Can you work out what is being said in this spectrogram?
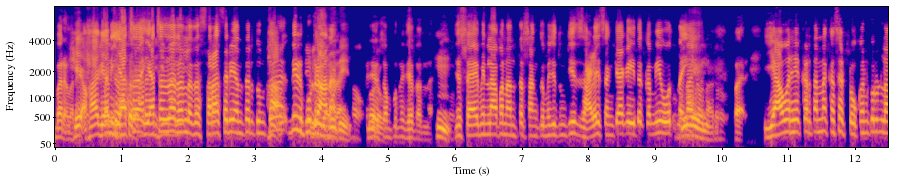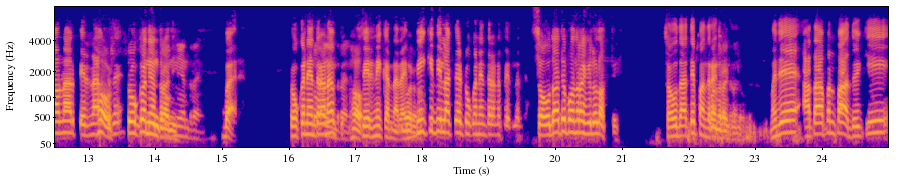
बरोबर हे. हा याचं ही जर ठरलं तर सरासरी अंतर तुमचं हा. दीड फूट दीड राहणार फूट आहे. येईल. हो. म्हणजे बरोबर. संपूर्ण शेतातलं. जे सोयाबीनला आपण अंतर सांगतो म्हणजे तुमची झाडे संख्या काही इथं कमी होत नाही नाही होणार यावर हे करताना कसं टोकन करून लावणार पेरणार हो कसं? टोकन यंत्राने नियंत्रण टोकन यंत्रानं यंत्राने. हो पेरणी करणार आहे बरोबर. बी किती लागते टोकन यंत्रानं पेरलं तर? चौदा ते पंधरा किलो लागते चौदा ते पंधरा पंधरा किलो किलो म्हणजे आता आपण पाहतोय की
